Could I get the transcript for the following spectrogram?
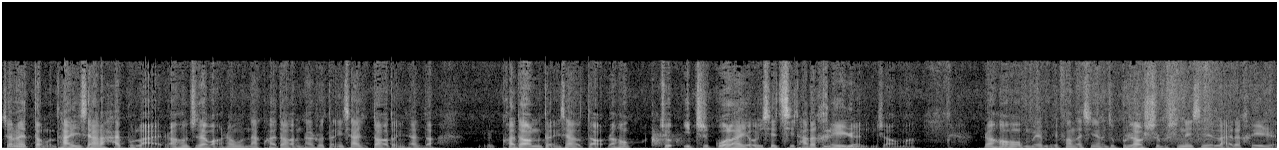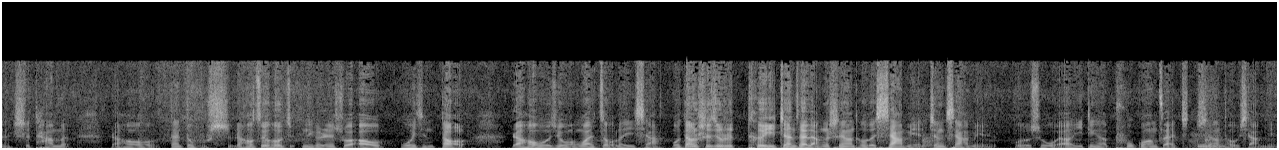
在那等了他一下，他还不来。然后就在网上问他快到了，他说等一下就到，等一下就到，快到了，等一下就到。然后就一直过来有一些其他的黑人，你知道吗？然后我们也没放在心上，就不知道是不是那些来的黑人是他们。然后但都不是。然后最后就那个人说哦我已经到了。然后我就往外走了一下。我当时就是特意站在两个摄像头的下面正下面，我就说我要一定要曝光在摄像头下面。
